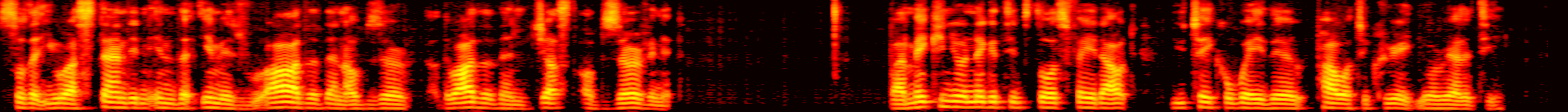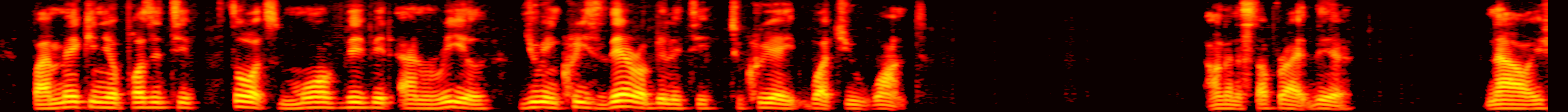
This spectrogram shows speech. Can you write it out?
so that you are standing in the image rather than observe rather than just observing it. By making your negative thoughts fade out, you take away their power to create your reality. By making your positive thoughts more vivid and real, you increase their ability to create what you want. I'm going to stop right there. Now, if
